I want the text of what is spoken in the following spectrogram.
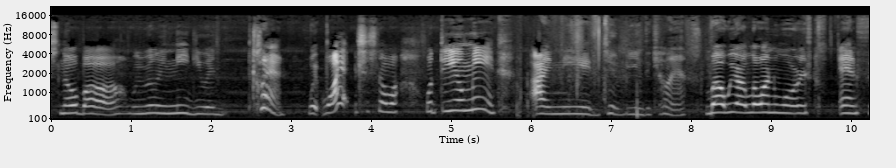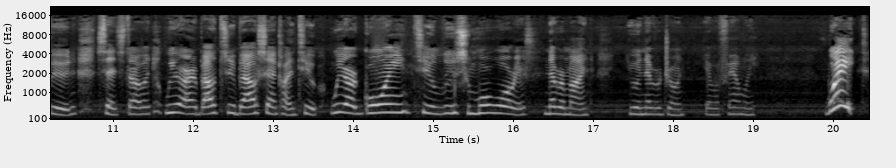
Snowball, we really need you in the clan. Wait, what? Snowball, what do you mean? I need to be in the clan. Well, we are low on warriors and food, said Starlight. We are about to battle SandClan too. We are going to lose some more warriors. Never mind. You will never join. You have a family. Wait,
